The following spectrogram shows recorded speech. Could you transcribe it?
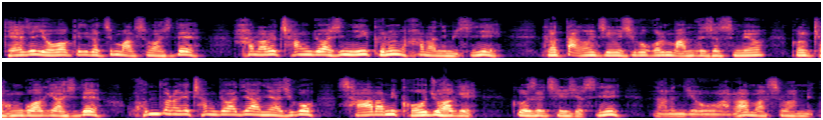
대제 여호와께서 같이 말씀하시되 하나를 창조하시니 그는 하나님이시니 그가 땅을 지으시고 그걸 만드셨으며 그걸 견고하게 하시되 혼돈하게 창조하지 아니하시고 사람이 거주하게 그것을 지으셨으니 나는 여호와라 말씀합니다.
